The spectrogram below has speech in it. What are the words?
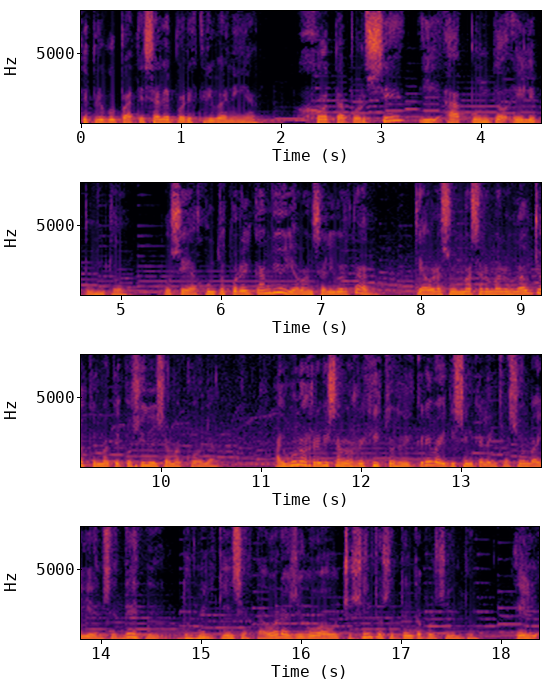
Despreocupate, sale por escribanía. J por C y A.L. O sea, juntos por el cambio y avanza libertad, que ahora son más hermanos gauchos que mate cocido y zamacola. Algunos revisan los registros del CREVA y dicen que la inflación bahiense desde 2015 hasta ahora llegó a 870%. El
